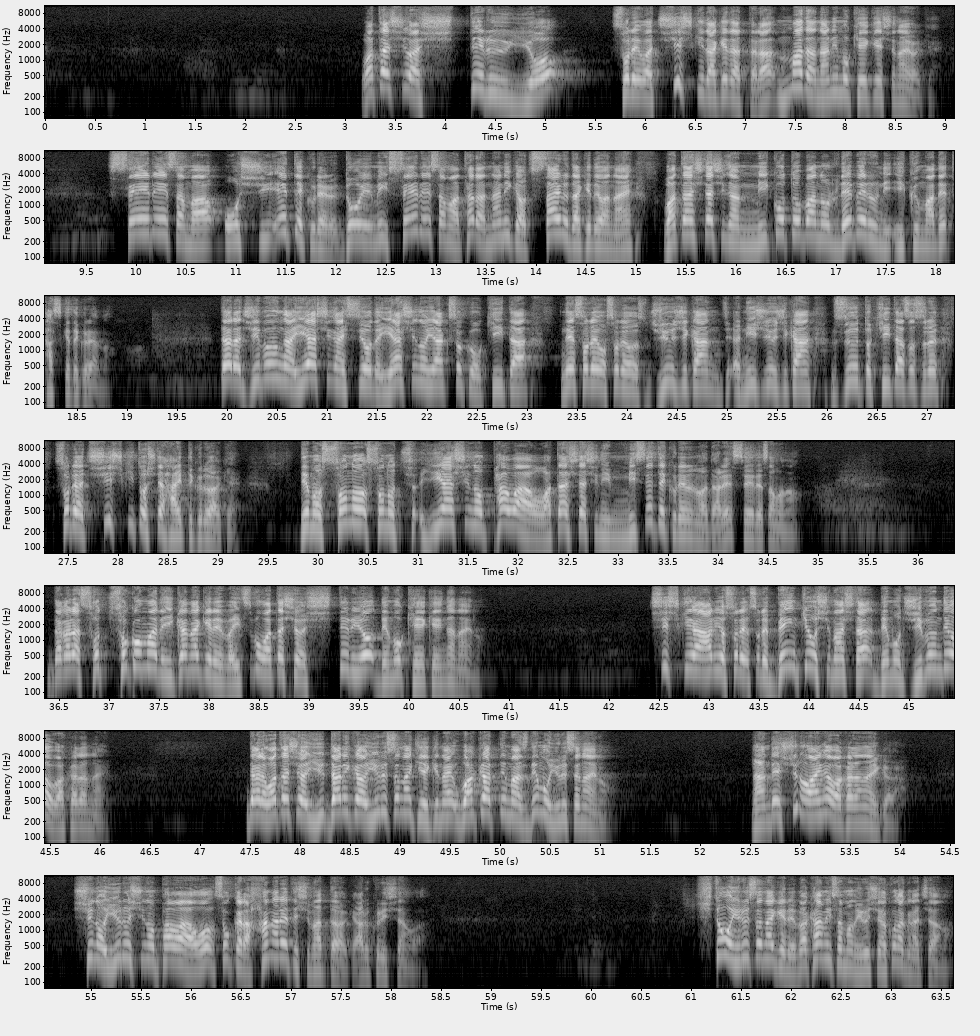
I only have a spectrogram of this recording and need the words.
私は知ってるよ。それは知識だけだったら、まだ何も経験してないわけ。聖霊様は教えてくれる。どういう意味？聖霊様はただ何かを伝えるだけではない。私たちが御言葉のレベルに行くまで助けてくれるの。だから自分が癒しが必要で癒しの約束を聞いた。ね、それをそれを10時間、20時間ずっと聞いたとする。それは知識として入ってくるわけ。でもそのその癒しのパワーを私たちに見せてくれるのは誰？聖霊様なの。だからそこまでいかなければいつも私は知ってるよ、でも経験がないの。知識があるよ、それそれ勉強しました、でも自分ではわからない。だから私は誰かを許さなきゃいけない、分かってます、でも許せないの。なんで？主の愛がわからないから。主の許しのパワーをそこから離れてしまったわけ、あるクリスチャンは。人を許さなければ神様の許しが来なくなっちゃうの。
